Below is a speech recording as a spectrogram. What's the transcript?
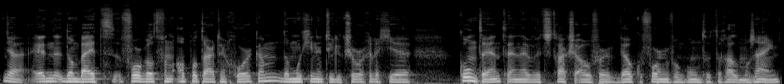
Ja, en dan bij het voorbeeld van appeltaart en gorkum, dan moet je natuurlijk zorgen dat je content, en dan hebben we het straks over welke vormen van content er allemaal zijn,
